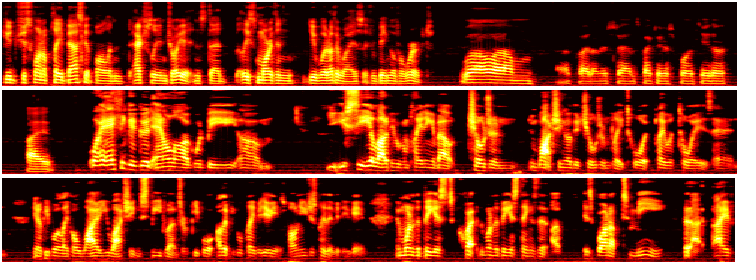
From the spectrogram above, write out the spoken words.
you just want to play basketball and actually enjoy it instead, at least more than you would otherwise if you're being overworked. Well, um, I don't quite understand spectator sports either. I Well, I I think a good analog would be um, you, you see a lot of people complaining about children watching other children play toy play with toys, and you know people are like, "Oh, why are you watching speedruns or people other people play video games? Why don't you just play the video game?" And one of the biggest one of the biggest things that uh, is brought up to me that I, I've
